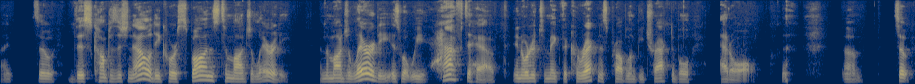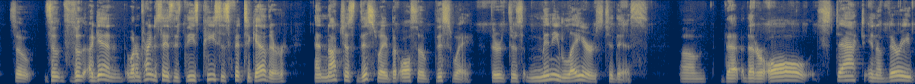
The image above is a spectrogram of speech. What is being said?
Right? So this compositionality corresponds to modularity. And the modularity is what we have to have in order to make the correctness problem be tractable at all. um, so, so, so, so again, what I'm trying to say is that these pieces fit together, and not just this way, but also this way. There, there's many layers to this um, that that are all stacked in a very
